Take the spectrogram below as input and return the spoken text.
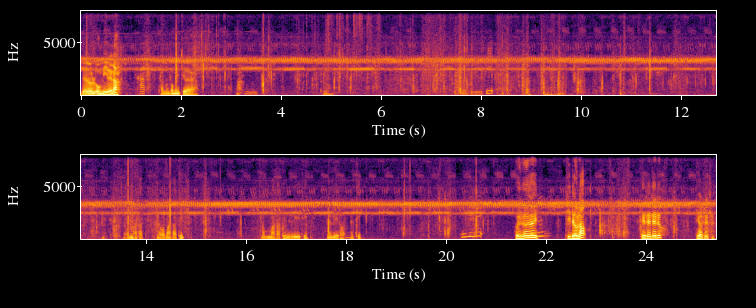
เดี๋ยวเราลงนี้เลยนะครับทางนู้นก็ไม่เจอแล้ว อืมเดี๋ยวดีพี่ นับมาทัดนับมาทัดทิศนับมาทัดทิศหนึ่งลีทิศหนึ่งลีทอดหนึ่งทิศพี่พี่พี่เฮ้ยเฮ้ยเฮ้ยที่เดิมแล้ว เดี๋ยวเดี๋ยวเดี๋ยวเดี๋ยวเดี๋ยวเดี๋ยว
